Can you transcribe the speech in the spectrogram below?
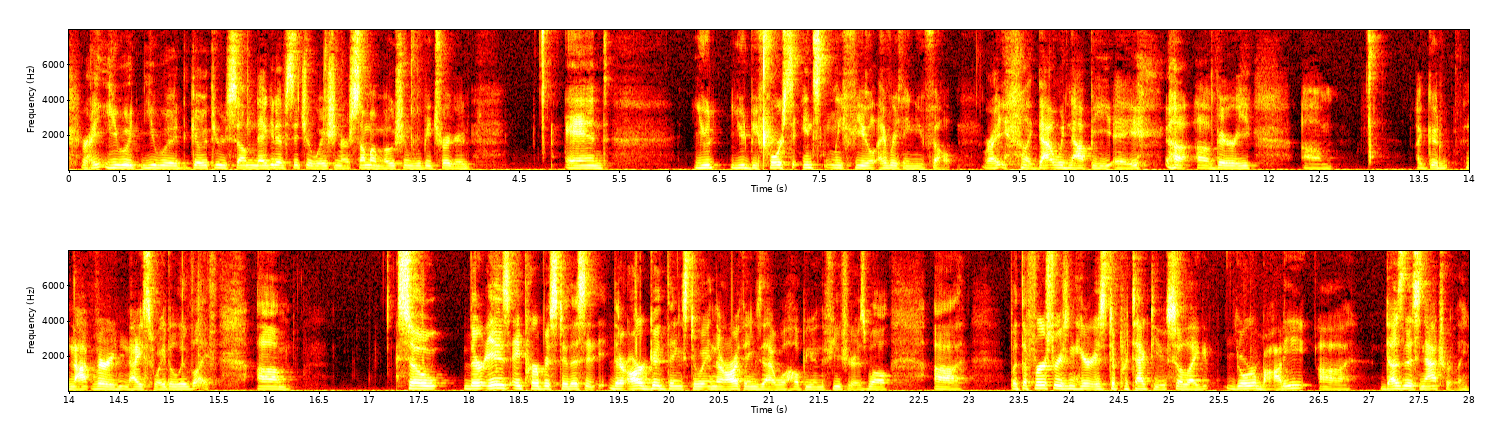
right? You would you would go through some negative situation or some emotion would be triggered, and you'd you'd be forced to instantly feel everything you felt, right? like that would not be a a, very um, a good, not very nice way to live life. Um, so there is a purpose to this. It, there are good things to it, and there are things that will help you in the future as well. Uh, but the first reason here is to protect you. So like your body uh, does this naturally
